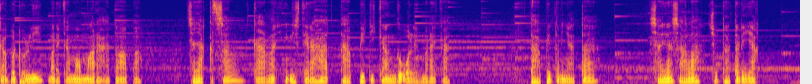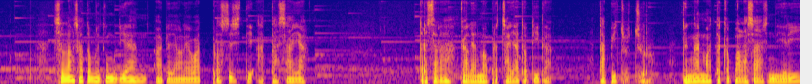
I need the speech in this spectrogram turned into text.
Gak peduli mereka mau marah atau apa. Saya kesal karena ingin istirahat tapi diganggu oleh mereka. Tapi ternyata saya salah sudah teriak. Selang satu menit kemudian ada yang lewat persis di atas saya. Terserah kalian mau percaya atau tidak. Tapi jujur, dengan mata kepala saya sendiri,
